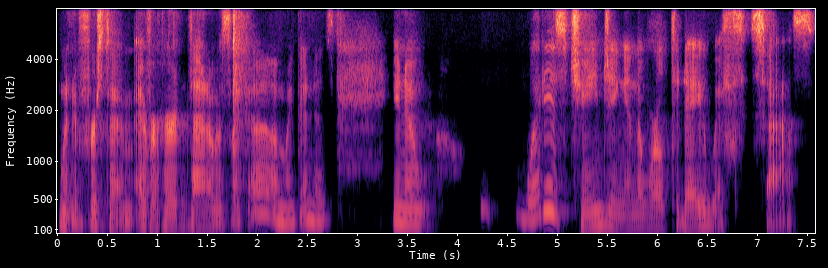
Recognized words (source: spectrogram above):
when the first time ever heard that, I was like, oh my goodness, you know, what is changing in the world today with SaaS?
